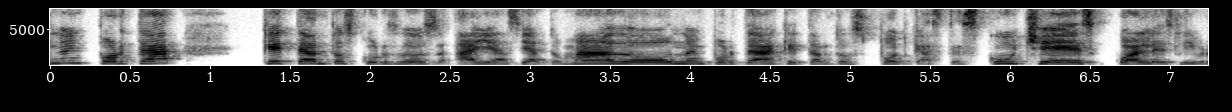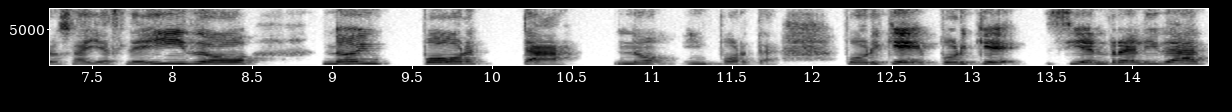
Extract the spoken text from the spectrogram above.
No importa qué tantos cursos hayas ya tomado, no importa qué tantos podcasts escuches, cuáles libros hayas leído, no importa, no importa. ¿Por qué? Porque si en realidad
